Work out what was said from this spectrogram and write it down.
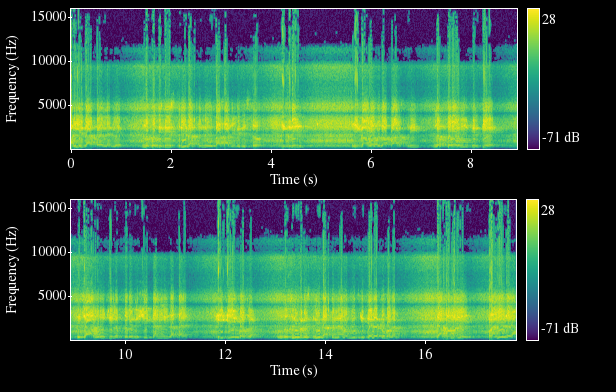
हल्ली दाखवायला लागले. नको तिथे स्त्री दाखवणे उतास आलेले दिसत. इकडे एका बाजूला पार स्त्री लक्तर होऊन फिरते तिच्या आवरूची लक्तर विशिष्ट आणली जात आहेत ही एक बाजू आहे. दुसरीकडे स्त्री दाखवण्याला ऊत किती आलाय तो बघा त्याप्रमाणे प्राणी दया.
